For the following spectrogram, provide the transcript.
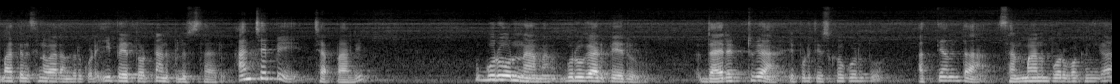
మా తెలిసిన వారందరూ కూడా ఈ పేరుతో నన్ను పిలుస్తారు అని చెప్పి చెప్పాలి. గురువు నామ గురువుగారి పేరు డైరెక్ట్గా ఎప్పుడు తీసుకోకూడదు. అత్యంత సన్మానపూర్వకంగా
